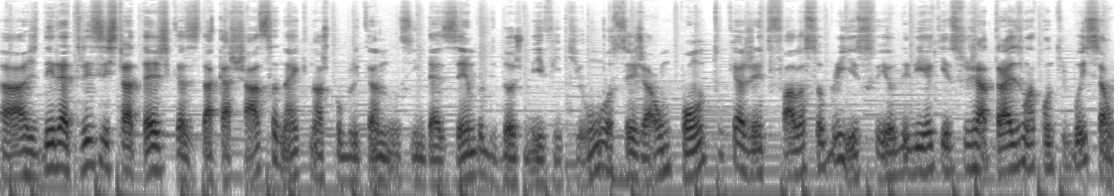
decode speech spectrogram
às diretrizes estratégicas da cachaça, né, que nós publicamos em dezembro de 2021, ou seja, um ponto que a gente fala sobre isso. E eu diria que isso já traz uma contribuição.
